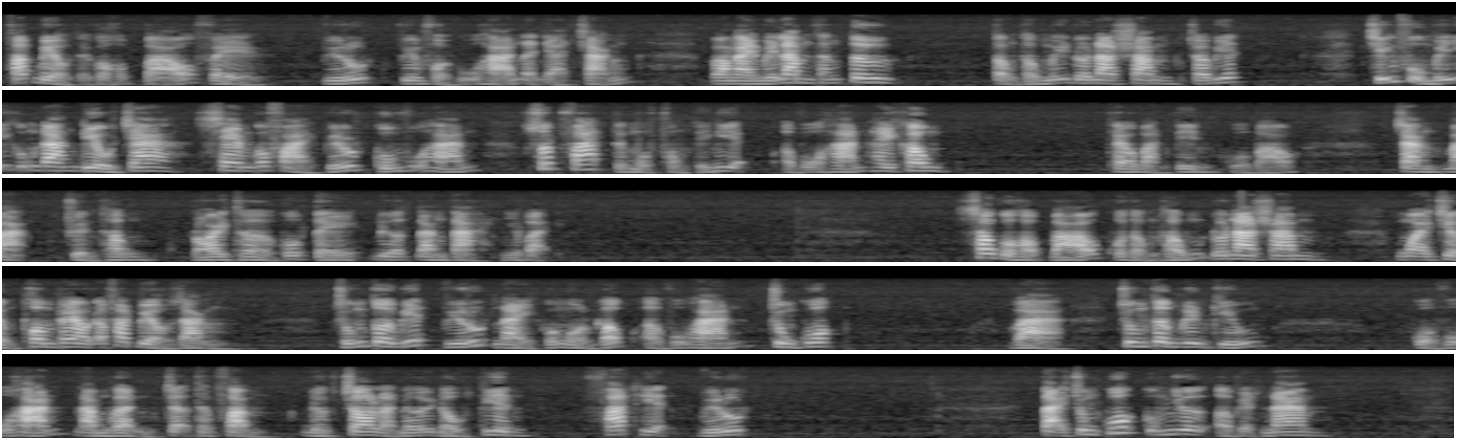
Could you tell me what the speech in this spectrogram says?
Phát biểu tại cuộc họp báo về virus viêm phổi Vũ Hán ở Nhà Trắng vào ngày 15 tháng 4, Tổng thống Mỹ Donald Trump cho biết chính phủ Mỹ cũng đang điều tra xem có phải virus cúm Vũ Hán xuất phát từ một phòng thí nghiệm ở Vũ Hán hay không. Theo bản tin của báo trang mạng truyền thông Reuters quốc tế được đăng tải như vậy. Sau cuộc họp báo của Tổng thống Donald Trump, Ngoại trưởng Pompeo đã phát biểu rằng chúng tôi biết virus này có nguồn gốc ở Vũ Hán, Trung Quốc và Trung tâm nghiên cứu của Vũ Hán nằm gần chợ thực phẩm được cho là nơi đầu tiên phát hiện virus. Tại Trung Quốc cũng như ở Việt Nam,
